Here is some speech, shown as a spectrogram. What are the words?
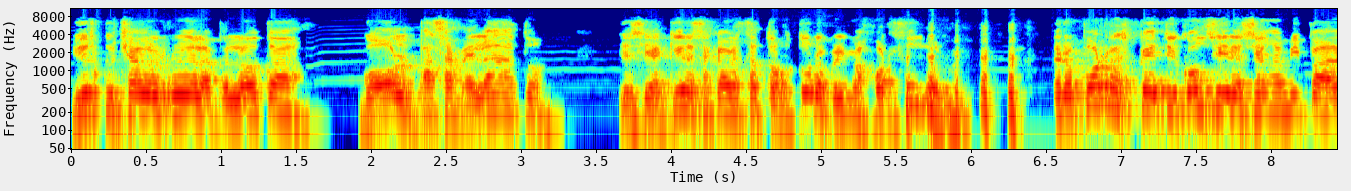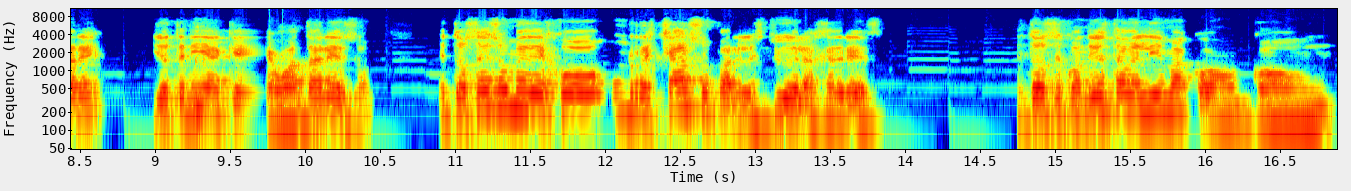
Yo escuchaba el ruido de la pelota, gol, pásame el lato. Decía, quiero sacar esta tortura para irme a jugar fútbol. Pero por respeto y consideración a mi padre, yo tenía que aguantar eso. Entonces eso me dejó un rechazo para el estudio del ajedrez. Entonces cuando yo estaba en Lima con, con,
